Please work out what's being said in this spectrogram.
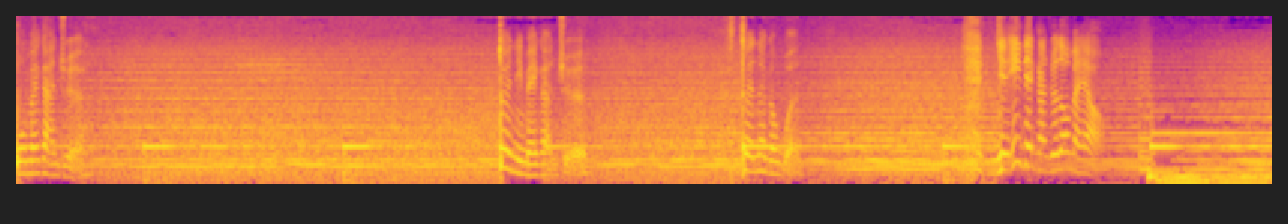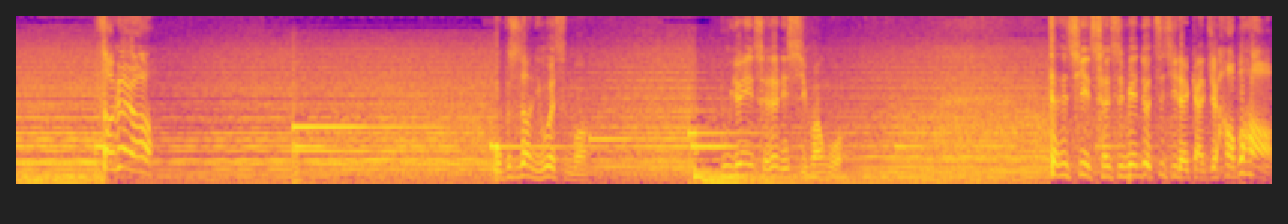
我没感觉，对你没感觉，对那个吻也一点感觉都没有。赵克柔，我不知道你为什么不愿意承认你喜欢我，但是请你诚实面对自己的感觉，好不好？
